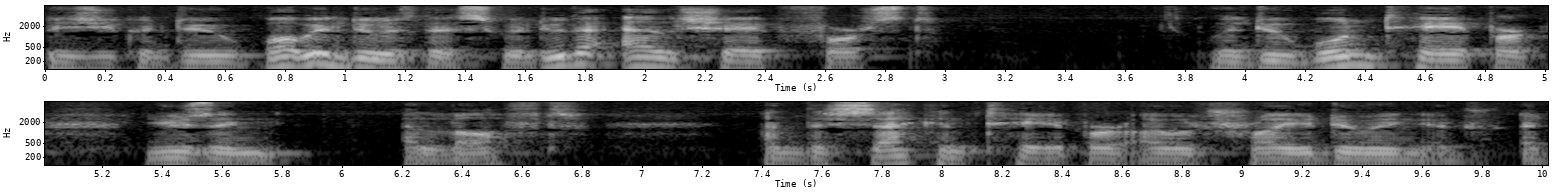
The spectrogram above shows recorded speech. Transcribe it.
is you could do, what we'll do is this, we'll do the L shape first. We'll do one taper using a loft and the second taper I will try doing a, a,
